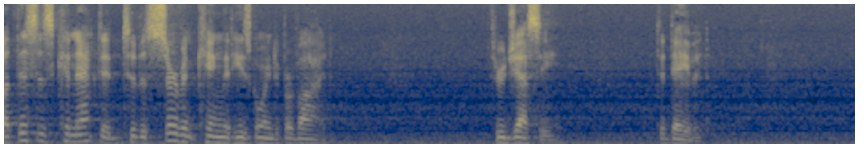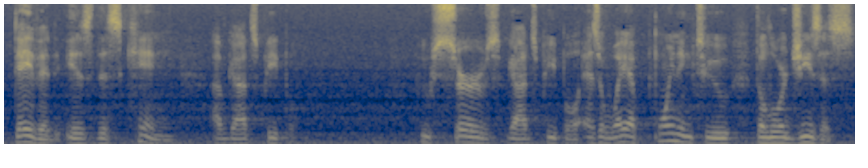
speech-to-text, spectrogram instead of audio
but this is connected to the servant king that he's going to provide through Jesse to David. David is this king of God's people who serves God's people as a way of pointing to the Lord Jesus,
